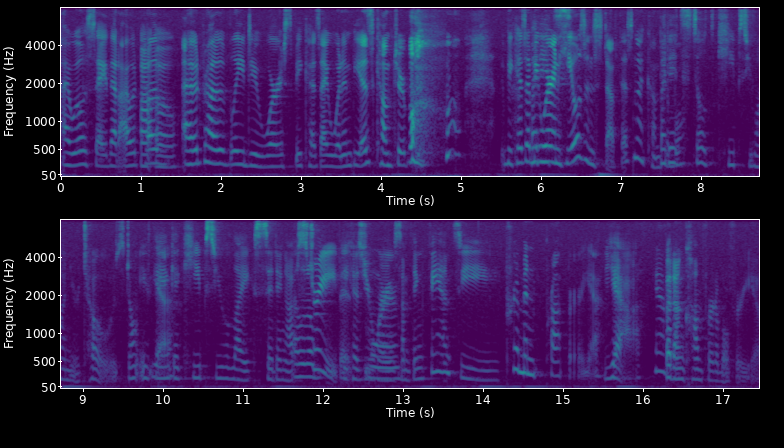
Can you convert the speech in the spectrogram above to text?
I, I will say that I would probably, I would probably do worse because I wouldn't be as comfortable. because I'd be wearing heels and stuff. That's not comfortable. but it still keeps you on your toes, don't you think? Yeah. It keeps you like sitting up straight because you're wearing something fancy. prim and proper. Yeah. Yeah, Yeah. but uncomfortable for you.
